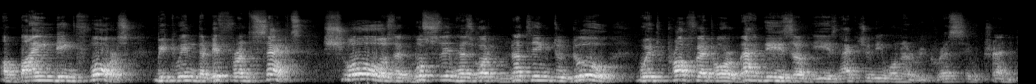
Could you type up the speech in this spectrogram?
a binding force between the different sects shows that Muslim has got nothing to do with Prophet or Mahdiism. He is actually on a regressive trend.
